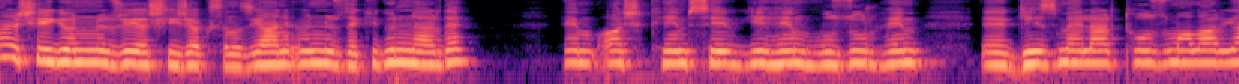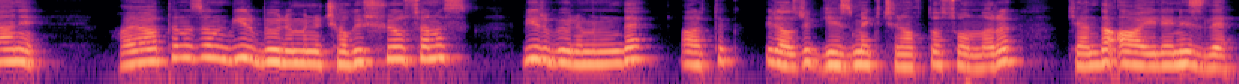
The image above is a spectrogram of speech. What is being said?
Her şeyi gönlünüzce yaşayacaksınız. Yani önünüzdeki günlerde hem aşk hem sevgi hem huzur hem e, gezmeler, tozmalar yani hayatınızın bir bölümünü çalışıyorsanız bir bölümünde artık birazcık gezmek için hafta sonları kendi ailenizle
